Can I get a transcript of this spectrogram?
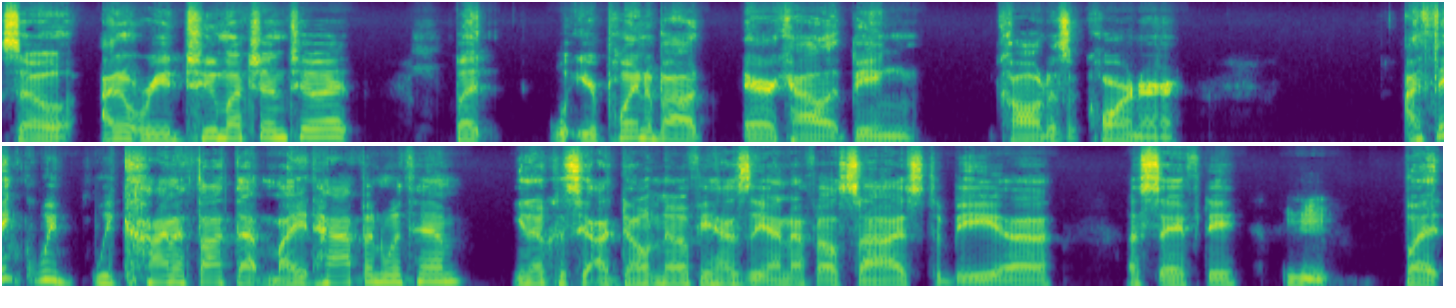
So I don't read too much into it, but your point about Erick Hallett being called as a corner, I think we we kind of thought that might happen with him, you know, because I don't know if he has the NFL size to be a a safety, mm-hmm. but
